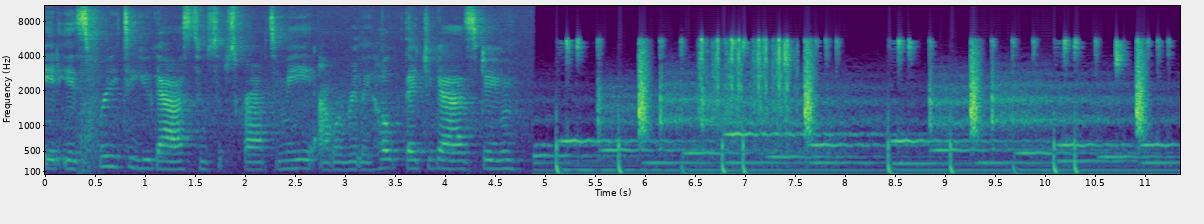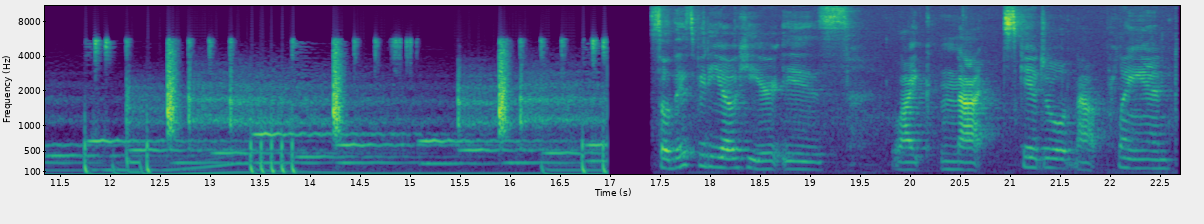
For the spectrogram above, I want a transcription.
it is free to you guys to subscribe to me i would really hope that you guys do so this video here is like not scheduled not planned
